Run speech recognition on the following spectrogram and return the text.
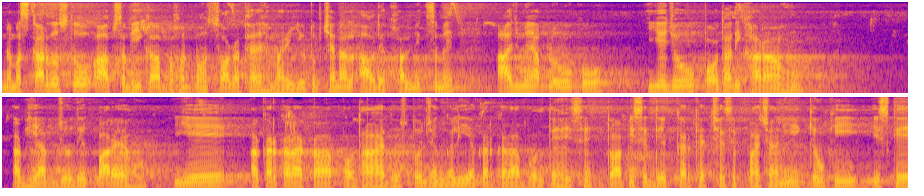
नमस्कार दोस्तों, आप सभी का बहुत बहुत स्वागत है हमारे YouTube चैनल आओ देखो मिक्स में। आज मैं आप लोगों को ये जो पौधा दिखा रहा हूँ, अभी आप जो देख पा रहे हो, ये अकरकरा का पौधा है दोस्तों, जंगली अकरकरा बोलते हैं इसे। तो आप इसे देख कर के अच्छे से पहचानिए, क्योंकि इसके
